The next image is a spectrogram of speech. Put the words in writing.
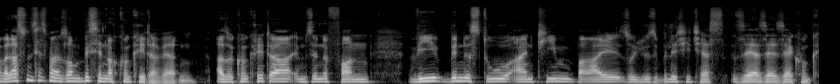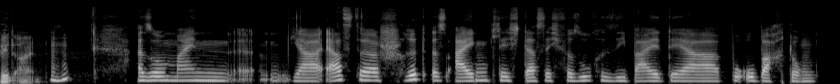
Aber lass uns jetzt mal so ein bisschen noch konkreter werden. Also konkreter im Sinne von, wie bindest du ein Team bei so Usability-Tests sehr, sehr, sehr konkret ein? Mhm. Also mein äh, ja, erster Schritt ist eigentlich, dass ich versuche, sie bei der Beobachtung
